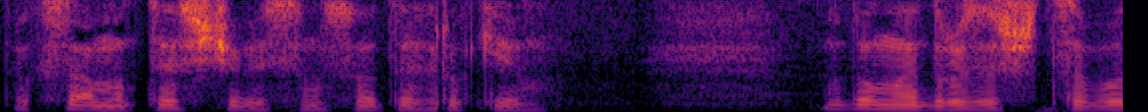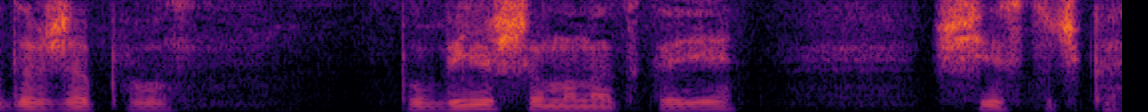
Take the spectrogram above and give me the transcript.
Так само 1800 років. Ну, думаю, друзі, що це буде вже по, побільше монетка і шісточка.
